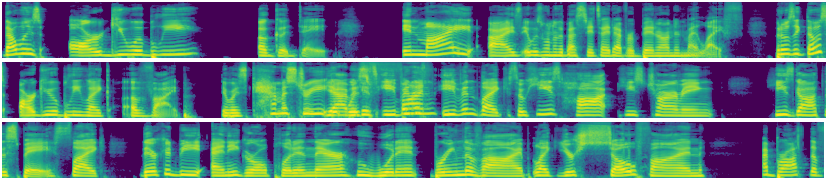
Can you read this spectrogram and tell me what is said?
that was arguably a good date. In my eyes, it was one of the best dates I'd ever been on in my life. But I was like that was arguably like a vibe. There was chemistry. Yeah, it was because even fun. if, even like so he's hot, he's charming, he's got the space. Like there could be any girl put in there who wouldn't bring the vibe. Like you're so fun. I brought the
